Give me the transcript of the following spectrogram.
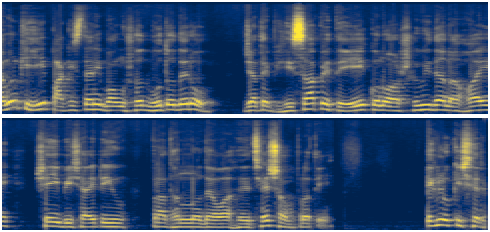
এমনকি পাকিস্তানি বংশোদ্ভূতদেরও যাতে ভিসা পেতে কোনো অসুবিধা না হয়, সেই বিষয়টিও প্রাধান্য দেওয়া হয়েছে সম্প্রতি। এগুলো কিসের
